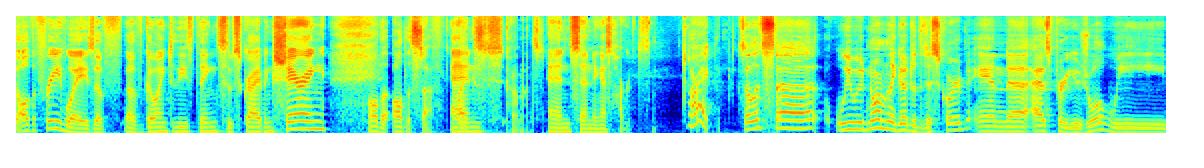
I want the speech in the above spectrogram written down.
all the free ways of, of going to these things, subscribing, sharing, all the all the stuff, And- likes, comments. and sending us hearts. All right. So let's. Uh, we would normally go to the Discord, and uh, as per usual, we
